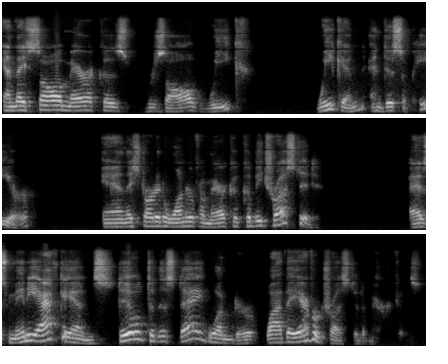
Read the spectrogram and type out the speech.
And they saw America's resolve weak, weaken, and disappear. And they started to wonder if America could be trusted. As many Afghans still to this day wonder why they ever trusted Americans.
